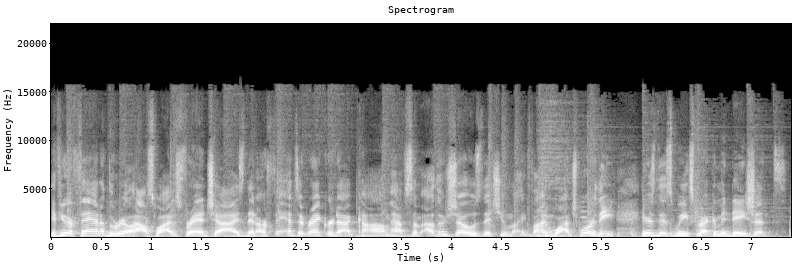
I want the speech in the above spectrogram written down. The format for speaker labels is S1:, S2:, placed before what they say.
S1: If you're a fan of the Real Housewives franchise, then our fans at Ranker.com have some other shows that you might find watchworthy. Here's this week's recommendations.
